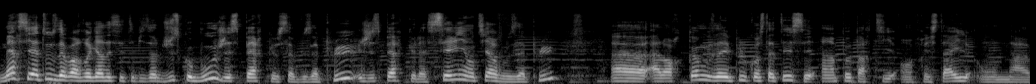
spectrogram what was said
Merci à tous d'avoir regardé cet épisode jusqu'au bout, j'espère que ça vous a plu, j'espère que la série entière vous a plu. Euh, alors comme vous avez pu le constater, c'est un peu parti en freestyle, on a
